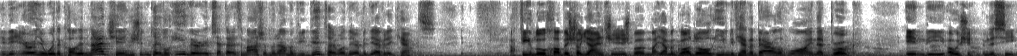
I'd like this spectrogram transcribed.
In the area where the color did not change, you shouldn't table either, except that it's a mash of the ram if you did table there, but the evidence counts. Even if you have a barrel of wine that broke in the ocean, in the sea.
